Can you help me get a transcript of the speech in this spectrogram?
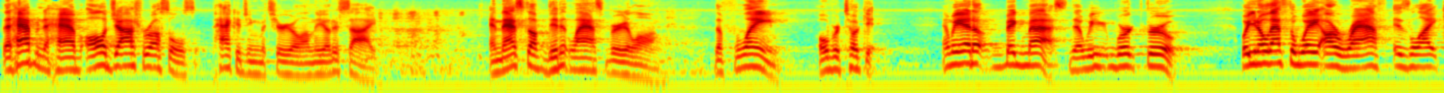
that happened to have all Josh Russell's packaging material on the other side. and that stuff didn't last very long. The flame overtook it. And we had a big mess that we worked through. But you know, that's the way our wrath is like.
